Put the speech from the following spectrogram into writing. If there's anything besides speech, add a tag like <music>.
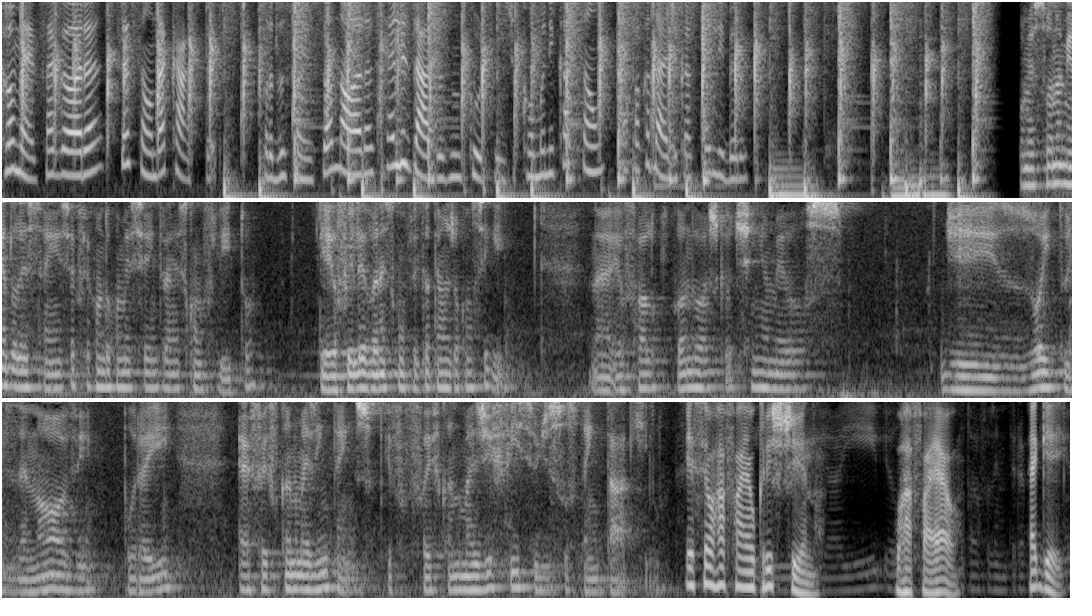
Começa agora Sessão da Casper. Produções sonoras realizadas nos cursos de comunicação da Faculdade Casper Libero. Começou na minha adolescência, que foi quando eu comecei a entrar nesse conflito. E aí eu fui levando esse conflito até onde eu consegui. Né? Eu falo que quando eu acho que eu tinha meus 18, 19, por aí, é, foi ficando mais intenso, porque foi ficando mais difícil de sustentar aquilo. Esse é o Rafael Cristino. O Rafael é gay.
